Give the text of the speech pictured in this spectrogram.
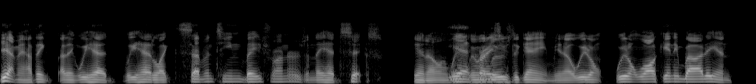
Yeah, I mean, I think I think we had we had like 17 base runners and they had six. You know, and we, Yeah, and we lose the game. You know, we don't we don't walk anybody, and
